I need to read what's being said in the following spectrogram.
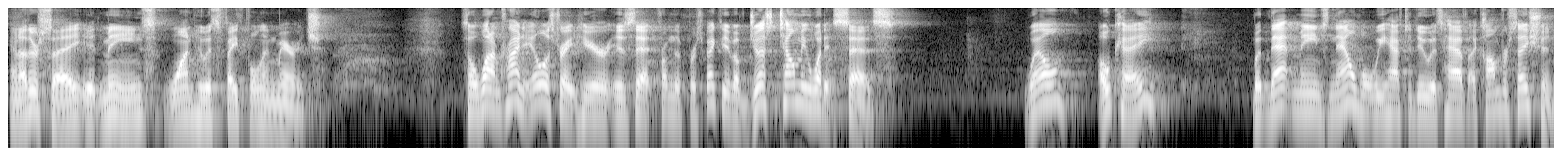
And others say it means one who is faithful in marriage. So, what I'm trying to illustrate here is that from the perspective of just tell me what it says, well, okay, but that means now what we have to do is have a conversation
